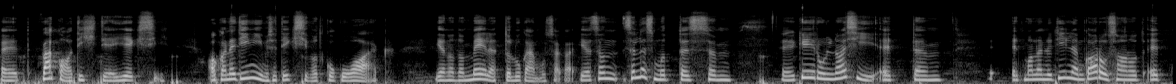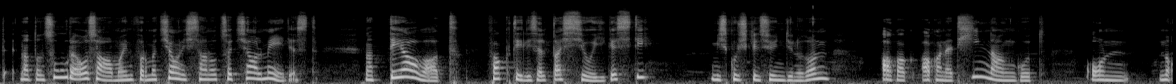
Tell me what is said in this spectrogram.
et väga tihti ei eksi, aga need inimesed eksivad kogu aeg ja nad on meeletu lugemusega ja see on selles mõttes ähm, keeruline asi, et ähm, et ma olen nüüd hiljem ka aru saanud, et nad on suure osa oma informatsioonist saanud sotsiaalmeediast. Nad teavad faktiliselt asju õigesti, mis kuskil sündinud on, aga, aga need hinnangud on no,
